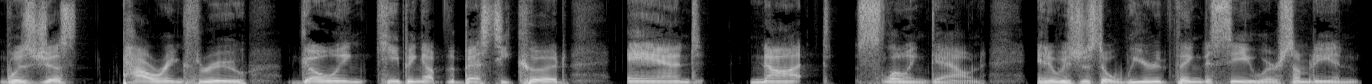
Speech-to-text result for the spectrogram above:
was just powering through, going, keeping up the best he could, and not slowing down. And it was just a weird thing to see where somebody in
